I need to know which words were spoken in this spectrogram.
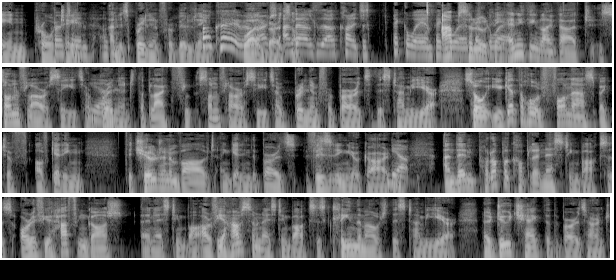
in protein, Protein, okay. and it's brilliant for building okay, well, wild actually- birds and up. they'll, they'll kind of just pick away and pick away. Absolutely. Anything like that. Sunflower seeds are Yeah. brilliant. The black fl- sunflower seeds are brilliant for birds at this time of year. So you get the whole fun aspect of, of getting the children involved and getting the birds visiting your garden. Yeah. And then put up a couple of nesting boxes. Or if you haven't got a nesting box, or if you have some nesting boxes, clean them out this time of year. Now do check that the birds aren't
